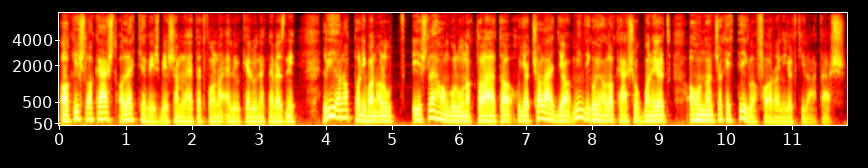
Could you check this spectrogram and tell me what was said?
A kis lakást a legkevésbé sem lehetett volna előkelőnek nevezni. Lee a nappaliban aludt, és lehangolónak találta, hogy a családja mindig olyan lakásokban élt, ahonnan csak egy téglafalra nyílt kilátás.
